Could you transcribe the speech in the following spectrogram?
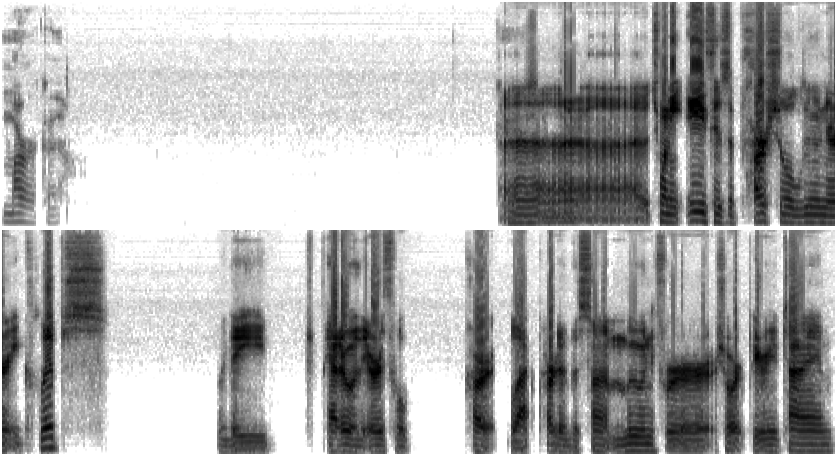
America. Uh, the 28th is a partial lunar eclipse, where the shadow of the Earth will part block part of the sun moon for a short period of time.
